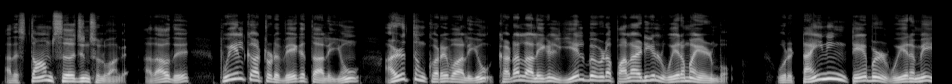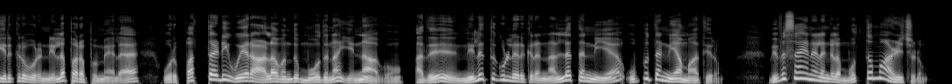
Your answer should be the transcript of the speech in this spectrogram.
அதை ஸ்டாம் சர்ஜ்னு சொல்லுவாங்க. அதாவது புயல் காற்றோட வேகத்தாலையும் அழுத்தம் குறைவாலையும் கடல் அலைகள் இயல்பை விட பல அடிகள் உயரமா எழும்பும். ஒரு டைனிங் டேபிள் உயரமே இருக்கிற ஒரு நிலப்பரப்பு மேல ஒரு பத்தடி உயர அள வந்து மோதுனா என்ன ஆகும்? அது நிலத்துக்குள்ள இருக்கிற நல்ல தண்ணிய உப்பு தண்ணியா மாத்திரும். விவசாய நிலங்களை மொத்தமா அழிச்சிடும்.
